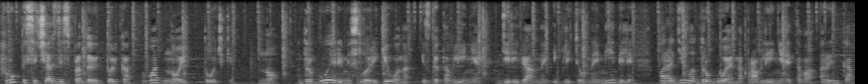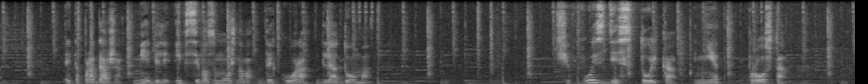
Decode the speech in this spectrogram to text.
Фрукты сейчас здесь продают только в одной точке, но другое ремесло региона изготовления деревянной и плетеной мебели породило другое направление этого рынка – это продажа мебели и всевозможного декора для дома. Чего здесь только нет – просто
